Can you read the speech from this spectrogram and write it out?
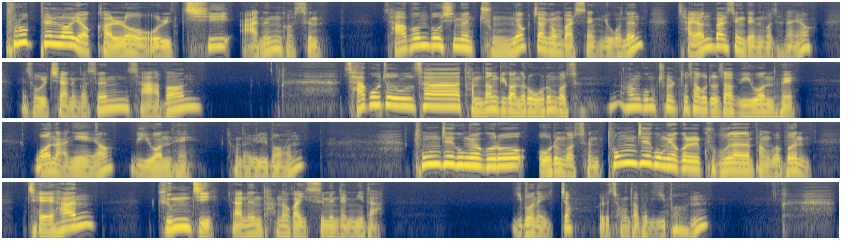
프로펠러 역할로 옳지 않은 것은 4번 보시면 중력작용 발생, 요거는 자연 발생되는 거잖아요. 그래서 옳지 않은 것은 4번. 사고조사 담당 기관으로 옳은 것은 항공철도 사고조사 위원회. 원 아니에요. 위원회. 정답 1번. 통제 공역으로 옳은 것은 통제 공역을 구분하는 방법은 제한, 금지라는 단어가 있으면 됩니다. 2번에 있죠? 그래서 정답은 2번.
